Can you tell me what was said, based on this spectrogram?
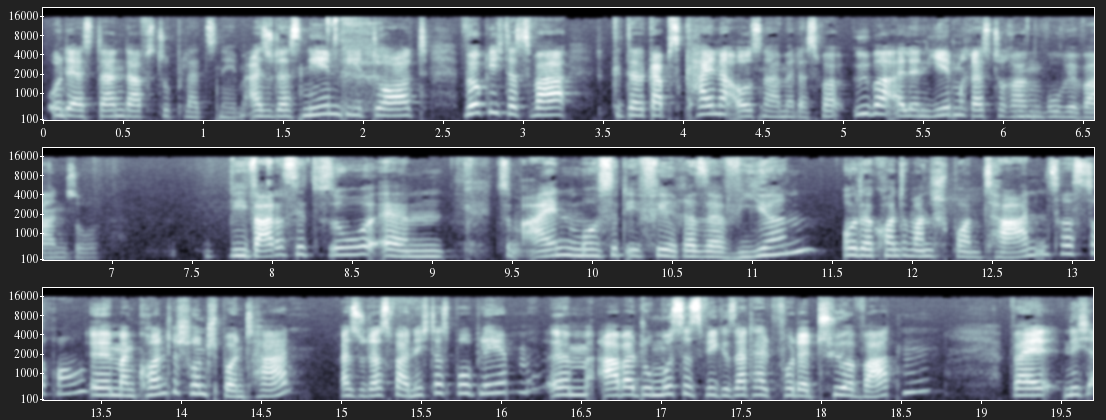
und erst dann darfst du Platz nehmen. Also das nehmen die dort, wirklich, das war, da gab es keine Ausnahme. Das war überall in jedem Restaurant, wo wir waren, so. Wie war das jetzt so? Ähm, zum einen musstet ihr viel reservieren oder konnte man spontan ins Restaurant? Äh, man konnte schon spontan. Also das war nicht das Problem. Ähm, aber du musstest, wie gesagt, halt vor der Tür warten weil nicht,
